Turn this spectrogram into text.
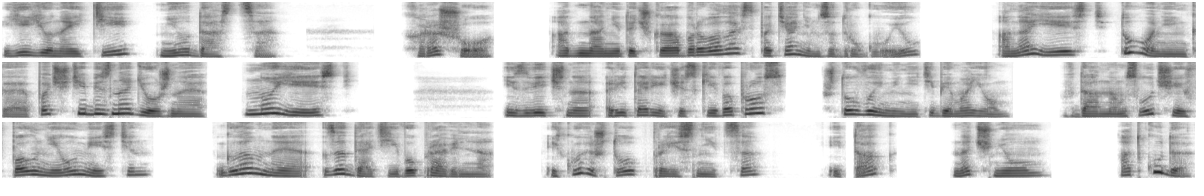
Ее найти не удастся. Хорошо. Одна ниточка оборвалась, потянем за другую. Она есть, тоненькая, почти безнадежная, но есть. Извечно риторический вопрос, что в имени тебе моем, в данном случае вполне уместен. Главное – задать его правильно, и кое-что прояснится. Итак, начнем. Откуда?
